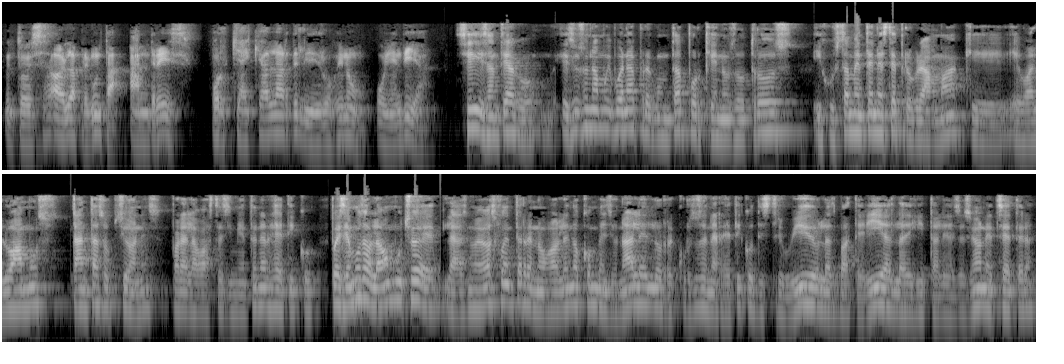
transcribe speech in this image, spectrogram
Entonces, ahora la pregunta, Andrés, ¿por qué hay que hablar del hidrógeno hoy en día? Sí, Santiago, eso es una muy buena pregunta porque nosotros, y justamente en este programa que evaluamos tantas opciones para el abastecimiento energético, pues hemos hablado mucho de las nuevas fuentes renovables no convencionales, los recursos energéticos distribuidos, las baterías, la digitalización, etcétera.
